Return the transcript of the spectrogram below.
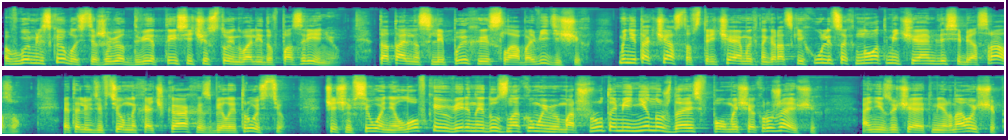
В Гомельской области живет 2100 инвалидов по зрению, тотально слепых и слабовидящих. Мы не так часто встречаем их на городских улицах, но отмечаем для себя сразу. Это люди в темных очках и с белой тростью. Чаще всего они ловко и уверенно идут знакомыми маршрутами, не нуждаясь в помощи окружающих. Они изучают мир на ощупь.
